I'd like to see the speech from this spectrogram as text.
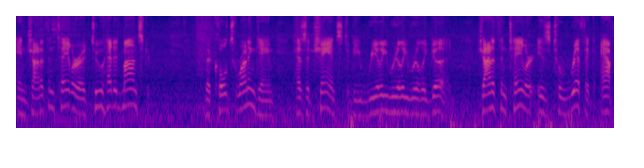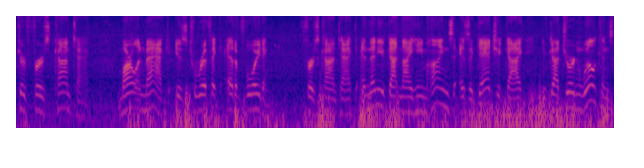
and Jonathan Taylor are a two headed monster, the Colts running game has a chance to be really, really, really good. Jonathan Taylor is terrific after first contact. Marlon Mack is terrific at avoiding first contact. And then you've got Nyheim Hines as a gadget guy. You've got Jordan Wilkins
